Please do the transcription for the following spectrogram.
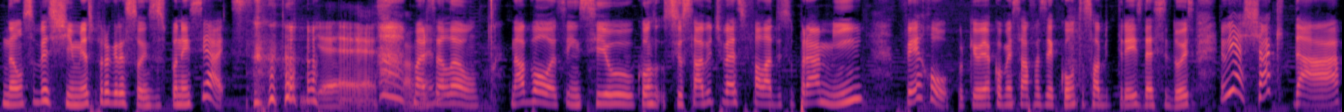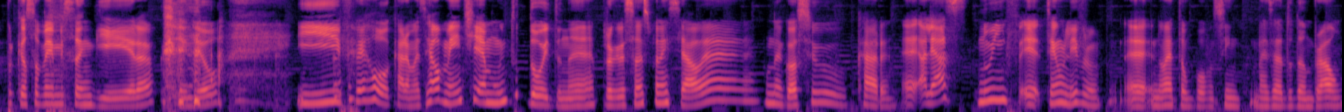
não subestime as progressões exponenciais. Yes, tá? Marcelão, na boa, assim, se o, se o sábio tivesse falado isso pra mim, ferrou. Porque eu ia começar a fazer conta, sobe 3, desce 2. Eu ia achar que dá, porque eu sou meio miçangueira, entendeu? E ferrou, cara. Mas realmente é muito doido, né? Progressão exponencial é um negócio, cara. É, aliás, no inf- é, tem um livro, é, não é tão bom assim, mas é do Dan Brown,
